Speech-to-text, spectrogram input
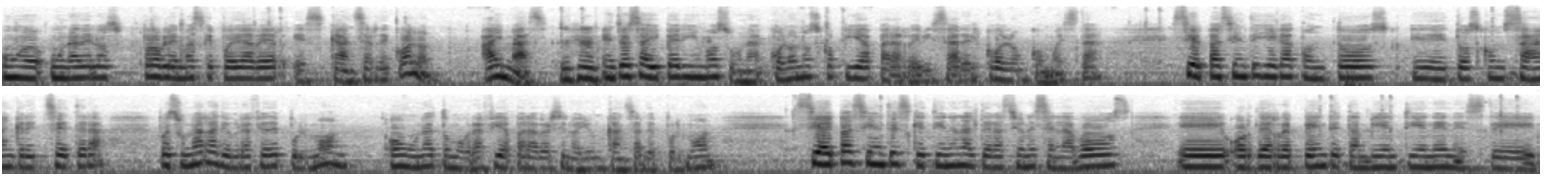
Uno, de los problemas que puede haber es cáncer de colon. Hay más. Entonces ahí pedimos una colonoscopía para revisar el colon cómo está. Si el paciente llega con tos, eh, tos con sangre, etcétera, pues una radiografía de pulmón o una tomografía para ver si no hay un cáncer de pulmón. Si hay pacientes que tienen alteraciones en la voz eh, o de repente también tienen este,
